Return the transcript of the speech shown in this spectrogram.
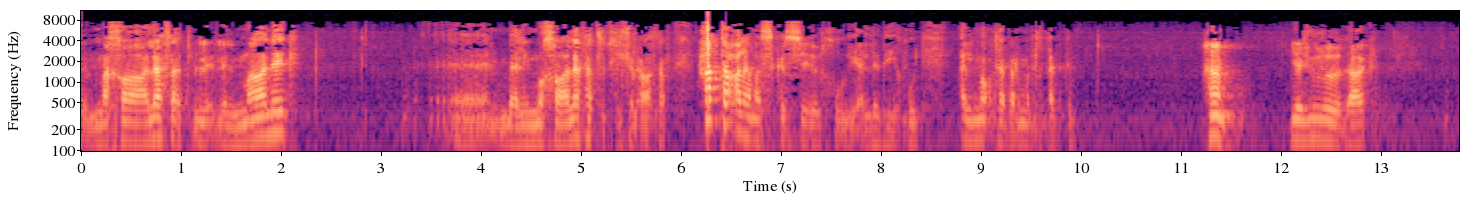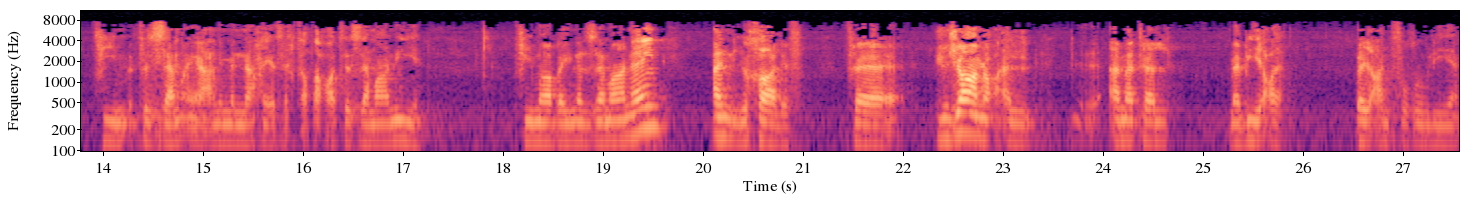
مخالفة للمالك بل مخالفة تلك الآثار. حتى على مسك السيد الخوي الذي يقول المعتبر متقدم. هم يجوز ذاك في في الزمان يعني من ناحية القطعات الزمانية. فيما بين الزمانين أن يخالف. فيجامع الأمة المبيعة بيعا فضوليا.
